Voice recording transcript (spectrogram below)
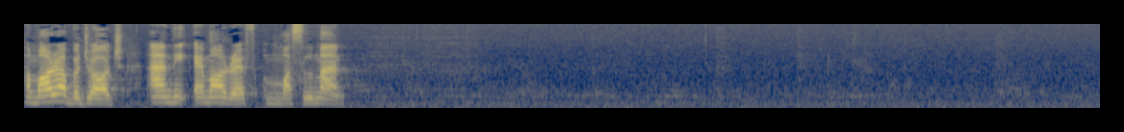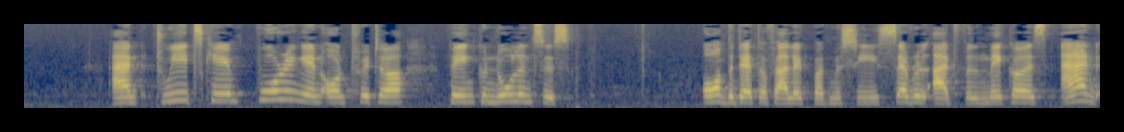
Hamara Bajaj, and the MRF Muscle Man. And tweets came pouring in on Twitter paying condolences on the death of Alyque Padamsee, several ad filmmakers and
